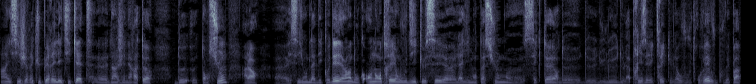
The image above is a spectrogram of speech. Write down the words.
Hein. Ici, j'ai récupéré l'étiquette euh, d'un générateur de tension. Alors, essayons de la décoder. Hein. Donc en entrée, on vous dit que c'est l'alimentation secteur de, du lieu de la prise électrique, là où vous vous trouvez. Vous ne pouvez pas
